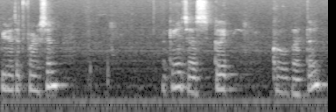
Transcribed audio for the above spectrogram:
pirated version. Okay just click go button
